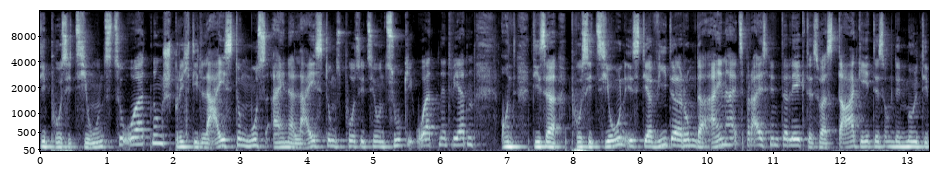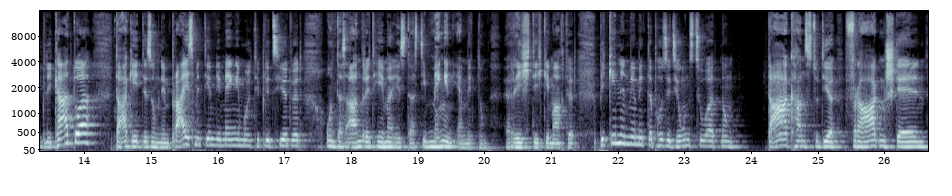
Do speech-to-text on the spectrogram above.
die Positionszuordnung, sprich die Leistung muss einer Leistungsposition zugeordnet werden. Und dieser Position ist ja wiederum der Einheitspreis hinterlegt. Das heißt, da geht es um den Multiplikator, da geht es um den Preis, mit dem die Menge multipliziert wird. Und das andere Thema ist, dass die Mengenermittlung richtig gemacht wird. Beginnen wir mit der Positionszuordnung. Da kannst du dir Fragen stellen,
